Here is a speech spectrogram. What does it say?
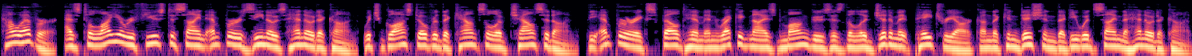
However, as Talaia refused to sign Emperor Zeno's Henoticon which glossed over the Council of Chalcedon, the emperor expelled him and recognized Mongus as the legitimate patriarch on the condition that he would sign the Henoticon.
